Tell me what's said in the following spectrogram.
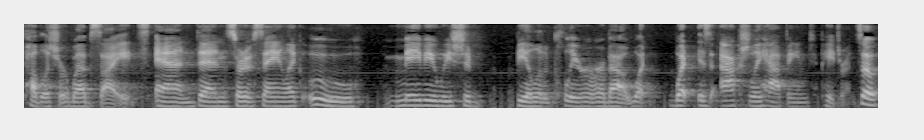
publisher websites and then sort of saying like ooh maybe we should be a little clearer about what what is actually happening to patrons. So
